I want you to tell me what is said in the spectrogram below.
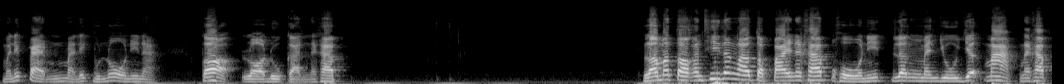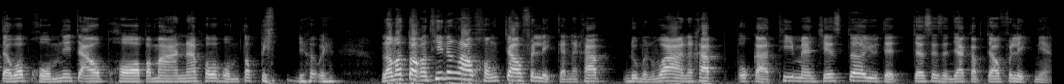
หมายเลขแปดมันหมายเลขบูโน่นี่นะ ก็รอดูกันนะครับ เรามาต่อกันที่เรื่องราวต่อไปนะครับโหวันนี้เรื่องแมนยูเยอะมากนะครับ แต่ว่าผมนี่จะเอาพอประมาณนะ เพราะว่าผมต้องปิดเยอะไป เรามาต่อกันที่เรื่องราวของเจ้าเฟลิกกันนะครับ ดูเหมือนว่านะครับ โอกาสที่แมนเชสเตอร์ยูไนเต็ดจะเซ็นสัญญากับเจ้าเฟลิกเนี่ย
